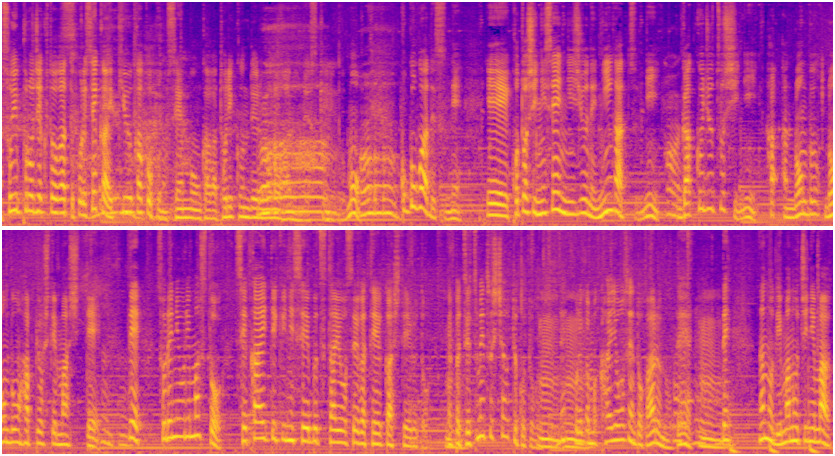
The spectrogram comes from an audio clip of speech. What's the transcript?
そういうプロジェクトがあってこれ世界9カ国の専門家が取り組んでいるものがあるんですけれどもここがですね、えー、今年2020年2月に学術誌にはあの論文論文を発表してまして、でそれによりますと世界的に生物多様性が低下していると。やっぱり絶滅しちゃうってことですよね、これがまあ海洋汚染とかあるので、でなので今のうちにまあ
